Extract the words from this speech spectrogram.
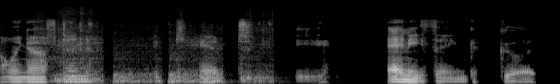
Going Afton, it can't be anything good.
